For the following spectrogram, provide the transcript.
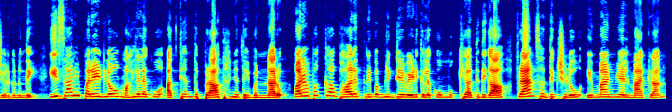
జరగనుంది. ఈసారి పరేడ్లో మహిళలకు అత్యంత ప్రాధాన్యత ఇవ్వనున్నారు. మరోపక్క భారత్ రిపబ్లిక్ డే వేడుకలకు ముఖ్య అతిథిగా ఫ్రాన్స్ అధ్యక్షుడు ఇమ్మాన్యుయల్ మాక్రాన్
